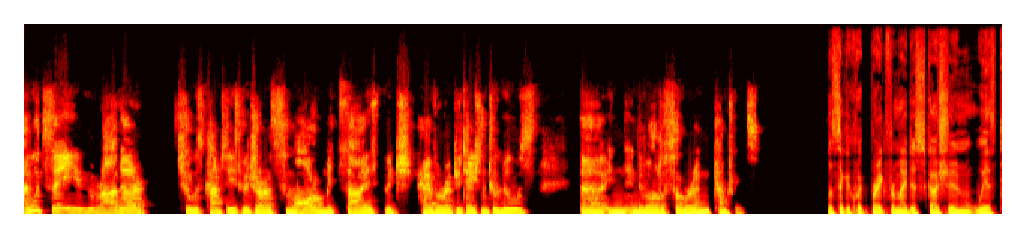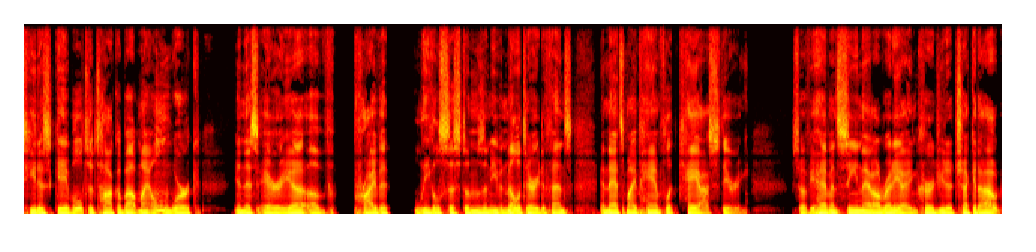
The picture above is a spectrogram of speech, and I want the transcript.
I would say rather choose countries which are small or mid-sized, which have a reputation to lose uh, in, in the world of sovereign countries. Let's take a quick break from my discussion with Titus Gebel to talk about my own work in this area of private legal systems and even military defense, and that's my pamphlet Chaos Theory. So if you haven't seen that already, I encourage you to check it out.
